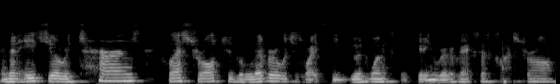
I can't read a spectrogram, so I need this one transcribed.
And then HDL returns cholesterol to the liver, which is why it's the good one because it's getting rid of excess cholesterol.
